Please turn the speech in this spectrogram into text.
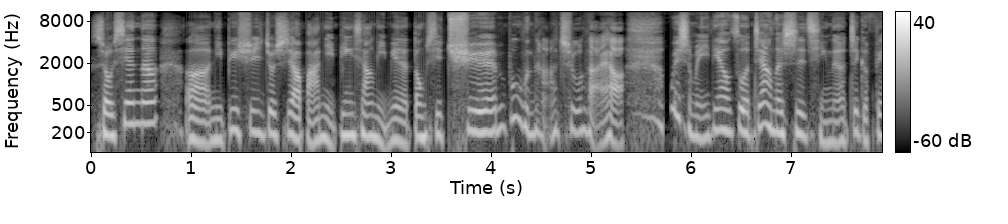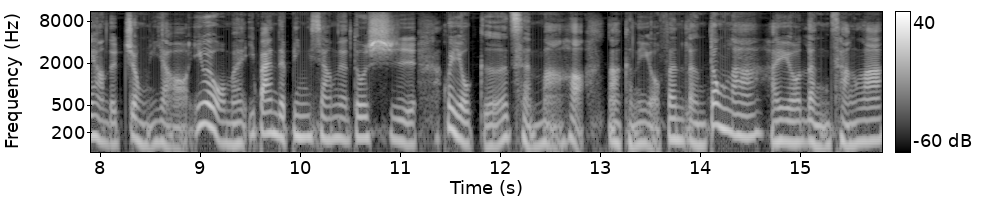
首先呢，呃，你必须就是要把你冰箱里面的东西全部拿出来啊。为什么一定要做这样的事情呢？这个非常的重要，因为我们一般的冰箱呢都是会有隔层嘛，哈，那可能有分冷冻啦，还有冷藏啦，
